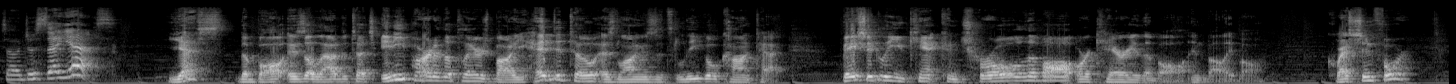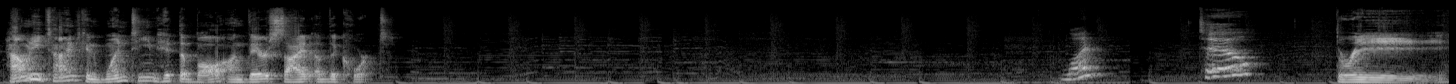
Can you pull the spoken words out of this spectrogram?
So just say yes. Yes, the ball is allowed to touch any part of the player's body, head to toe, as long as it's legal contact. Basically, you can't control the ball or carry the ball in volleyball. Question four How many times can one team hit the ball on their side of the court? One? Two, Three.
